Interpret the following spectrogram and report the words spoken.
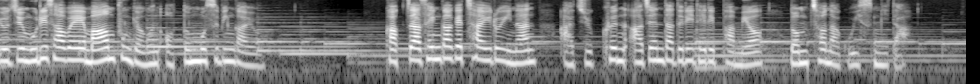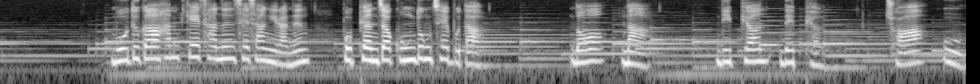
요즘 우리 사회의 마음 풍경은 어떤 모습인가요? 각자 생각의 차이로 인한 아주 큰 아젠다들이 대립하며 넘쳐나고 있습니다. 모두가 함께 사는 세상이라는 보편적 공동체보다 너, 나, 네 편, 내 편, 좌, 우,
